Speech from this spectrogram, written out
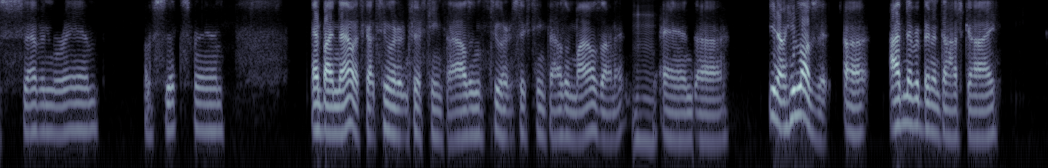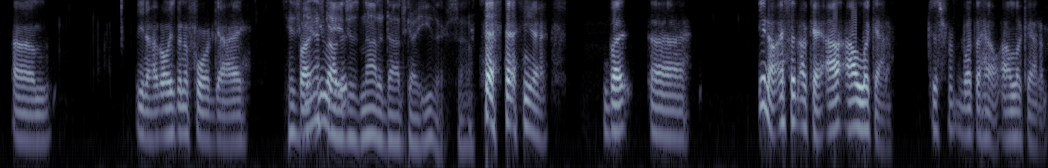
07 Ram, 06 Ram. And by now it's got 215,000, 216,000 miles on it. Mhm. And, uh, you know, he loves it. Uh, I've never been a Dodge guy. Um, you know, I've always been a Ford guy. His gas gauge is not a Dodge guy either. So yeah. But, uh, you know, I said, okay, I'll, I'll look at him. Just for what the hell, I'll look at him.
